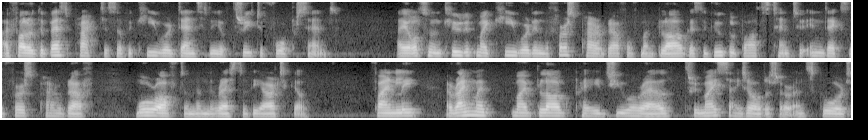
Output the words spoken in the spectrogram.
I followed the best practice of a keyword density of 3 to 4%. I also included my keyword in the first paragraph of my blog as the Google bots tend to index the first paragraph more often than the rest of the article. Finally, I rang my, my blog page URL through my site auditor and scored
